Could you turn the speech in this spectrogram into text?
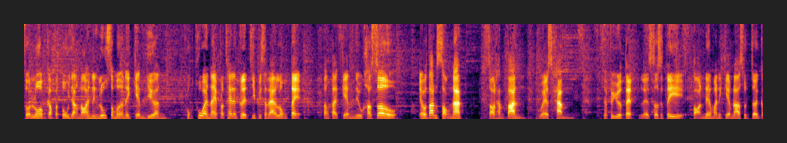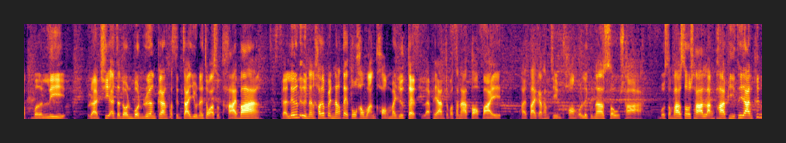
ส่วนร่วมกับประตูอย่างน้อยหนึ่งลูกเสมอในเกมเยือน ทุกถ้วยในประเทศอังกฤษที่ปีศาจแดงลงเตะ ตั้งแต่เกมนิวคาสเซิลเอเวอร์ตัน 2 นัดเซาท์แฮมตัน เวสต์แฮมเชฟฟิลด์ยูไนเต็ดเลสเตอร์ซิตี้ต่อเนื่องมาในเกมล่าสุดเจอกับเบอร์ลี่แรชชี่อาจจะโดนบ่นเรื่องการตัดสินใจอยู่ในจังหวะสุดท้ายบ้าง แต่เรื่องอื่นนั้นเขาจะเป็นนักเตะตัวความหวังของแมนยูไนเต็ดและพยายามจะพัฒนาต่อไป ภายใต้การทำทีมของโอเลกุน่าโซชาบทสัมภาษณ์โซชาหลังพาผีทะยานขึ้น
